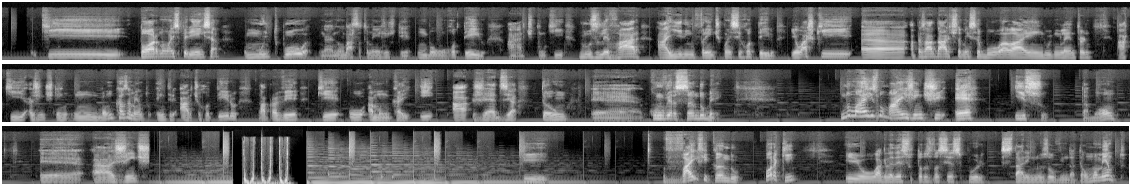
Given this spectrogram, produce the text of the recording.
que tornam a experiência muito boa, né? Não basta também a gente ter um bom roteiro, a arte tem que nos levar a ir em frente com esse roteiro. Eu acho que, uh, apesar da arte também ser boa lá em Green Lantern, aqui a gente tem um bom casamento entre arte e roteiro. Dá para ver que o Amankai e a Jedzia estão é, conversando bem. No mais, no mais, gente, é isso, tá bom? É, a gente. vai ficando por aqui. Eu agradeço a todos vocês por estarem nos ouvindo até o momento.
